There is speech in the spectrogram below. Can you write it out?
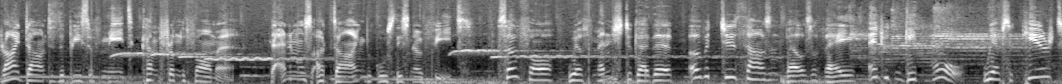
right down to the piece of meat, come from the farmer. The animals are dying because there's no feed. So far, we have managed to gather over 2,000 bales of hay and we can get more. We have secured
